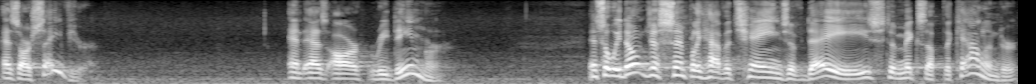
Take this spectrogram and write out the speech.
as our Savior and as our Redeemer. And so we don't just simply have a change of days to mix up the calendar,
